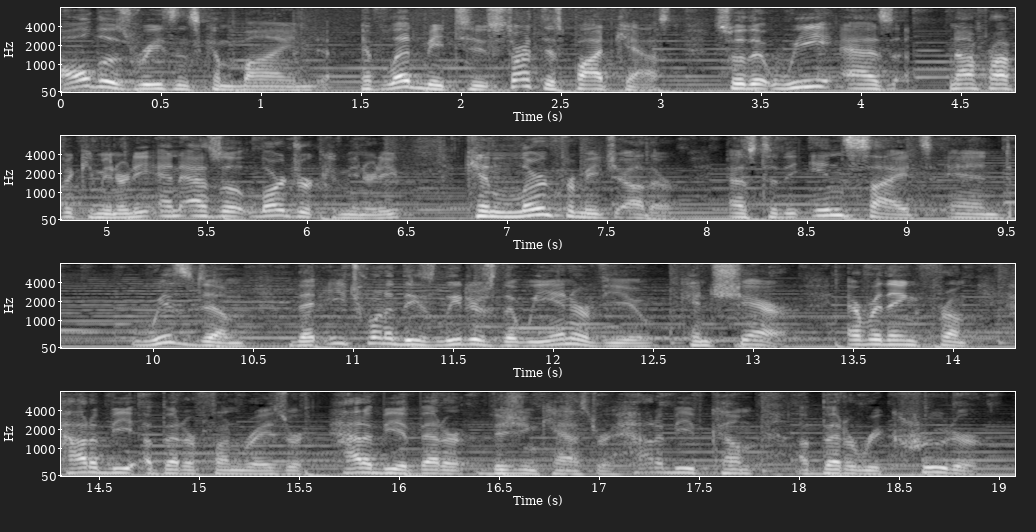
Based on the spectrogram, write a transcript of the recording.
All those reasons combined have led me to start this podcast so that we, as a nonprofit community and as a larger community, can learn from each other as to the insights and wisdom that each one of these leaders that we interview can share. Everything from how to be a better fundraiser, how to be a better vision caster, how to become a better recruiter.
